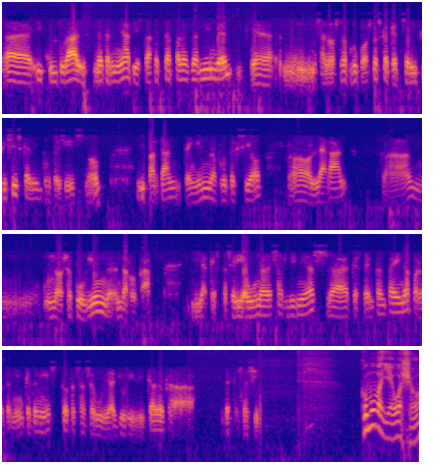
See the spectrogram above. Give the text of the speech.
eh, i cultural determinat i està afectat per deslinde, eh, la nostra proposta és que aquests edificis quedin protegits, no? I, per tant, tinguin una protecció eh, legal que no se puguin enderrocar. I aquesta seria una de les línies eh, que estem fent feina, però tenim que tenir tota la seguretat jurídica de que, de que és així. Com ho veieu, això?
